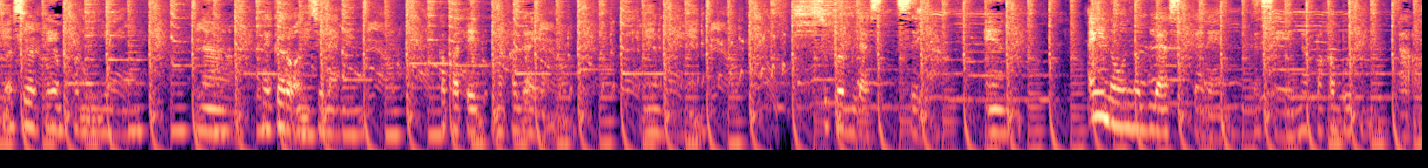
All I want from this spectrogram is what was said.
Maswerte yung pamilya mo na nagkaroon sila ng kapatid na kagaya mo yun. Super blessed sila. And I know na blessed ka rin kasi napakabuti ng tao.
